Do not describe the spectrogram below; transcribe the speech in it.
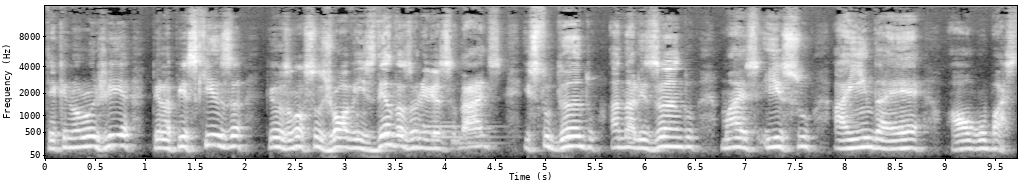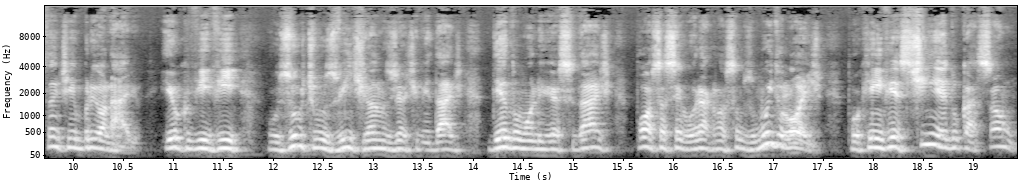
tecnologia, pela pesquisa, pelos nossos jovens dentro das universidades, estudando, analisando, mas isso ainda é algo bastante embrionário. Eu que vivi os últimos 20 anos de atividade dentro de uma universidade, posso assegurar que nós estamos muito longe, porque investir em educação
